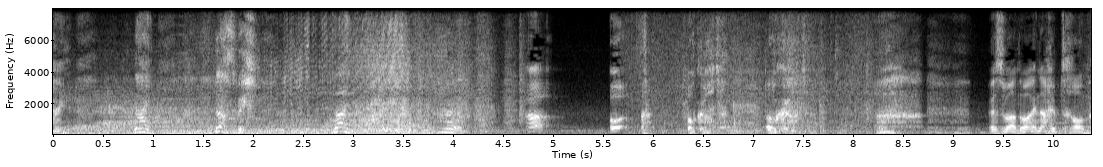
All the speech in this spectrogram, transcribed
Nein, nein, lass mich! Nein! Ah, Oh, oh Gott, oh Gott. Ah, Es war nur ein Albtraum.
